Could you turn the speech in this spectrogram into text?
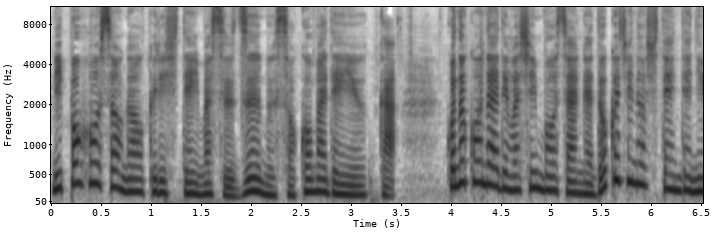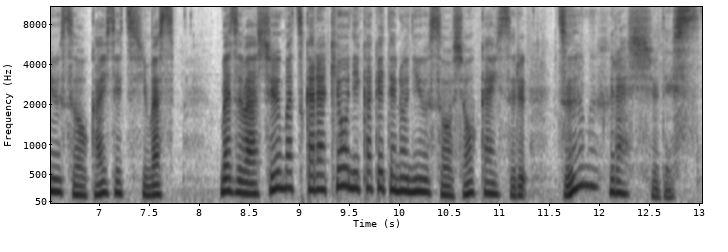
日本放送がお送りしていますズームそこまで言うかこのコーナーでは辛坊さんが独自の視点でニュースを解説しますまずは週末から今日にかけてのニュースを紹介するズームフラッシュです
